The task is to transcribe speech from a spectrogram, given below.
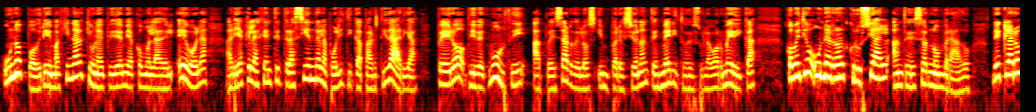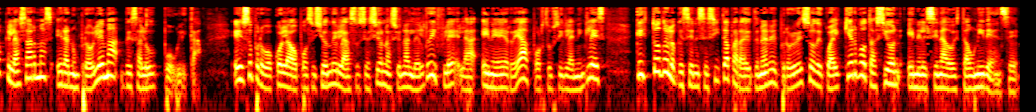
Uno podría imaginar que una epidemia como la del ébola haría que la gente trascienda la política partidaria, pero Vivek Murthy, a pesar de los impresionantes méritos de su labor médica, cometió un error crucial antes de ser nombrado. Declaró que las armas eran un problema de salud pública. Eso provocó la oposición de la Asociación Nacional del Rifle, la NRA por su sigla en inglés, que es todo lo que se necesita para detener el progreso de cualquier votación en el Senado estadounidense.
